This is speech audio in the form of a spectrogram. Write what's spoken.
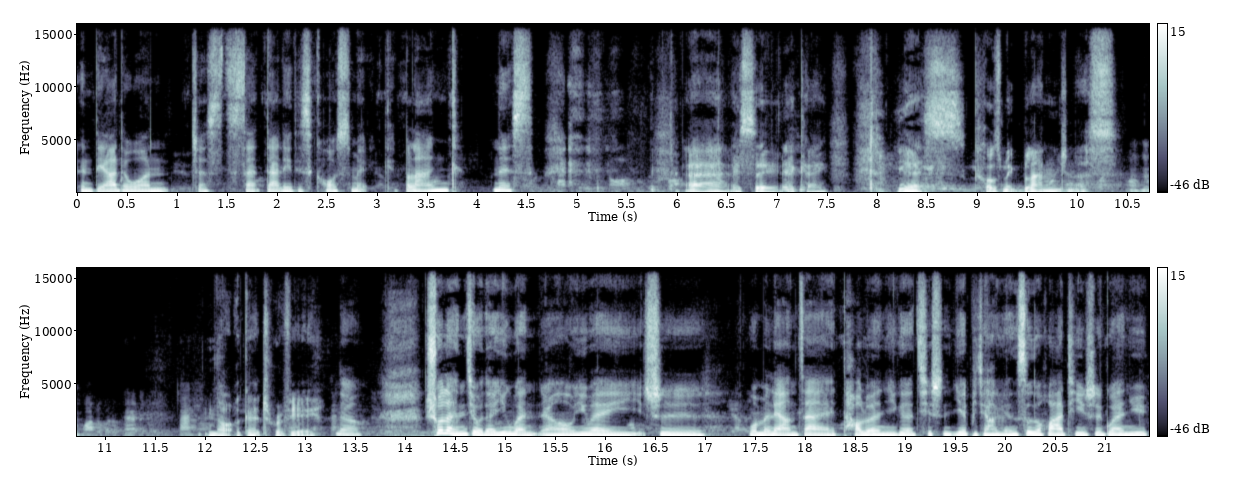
and the other one just said that it is cosmic blankness. Ah, uh, I see. Okay. Yes, cosmic blandness. Not a good review. No，说了很久的英文，然后因为是我们俩在讨论一个其实也比较严肃的话题，是关于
